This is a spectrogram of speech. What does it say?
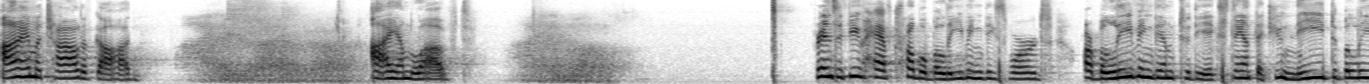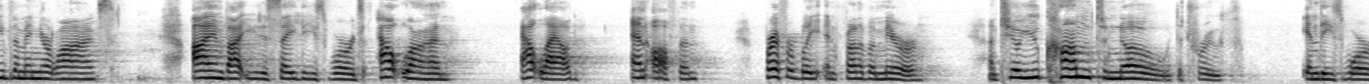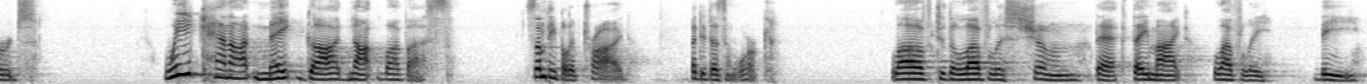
I am a child of God. I am loved. Friends, if you have trouble believing these words, are believing them to the extent that you need to believe them in your lives, I invite you to say these words outline, out loud and often, preferably in front of a mirror, until you come to know the truth in these words. We cannot make God not love us. Some people have tried, but it doesn't work. Love to the loveless shown that they might lovely be.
